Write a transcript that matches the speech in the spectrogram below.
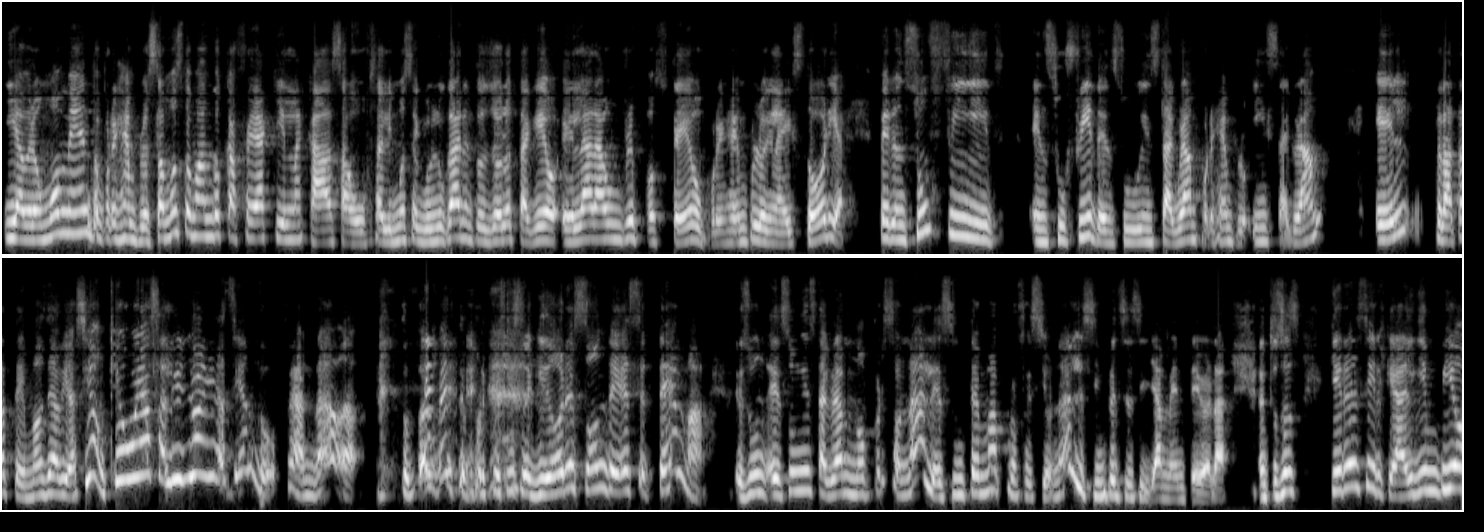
Y habrá un momento, por ejemplo, estamos tomando café aquí en la casa o salimos a algún lugar, entonces yo lo tagueo, él hará un reposteo, por ejemplo, en la historia, pero en su feed en su feed, en su Instagram, por ejemplo, Instagram, él trata temas de aviación. ¿Qué voy a salir yo ahí haciendo? O sea, nada, totalmente, porque sus seguidores son de ese tema. Es un, es un Instagram no personal, es un tema profesional, simple y sencillamente, ¿verdad? Entonces, quiere decir que alguien vio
